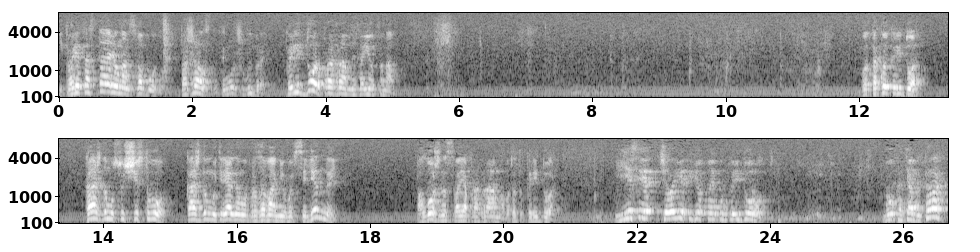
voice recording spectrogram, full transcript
И Творец оставил нам свободу. Пожалуйста, ты можешь выбрать. Коридор программный дается нам. Вот такой коридор. Каждому существу, каждому материальному образованию во Вселенной положена своя программа, вот этот коридор. И если человек идет по этому коридору, ну хотя бы так,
